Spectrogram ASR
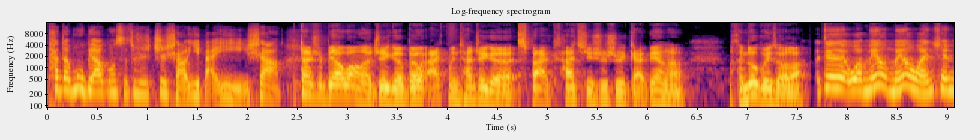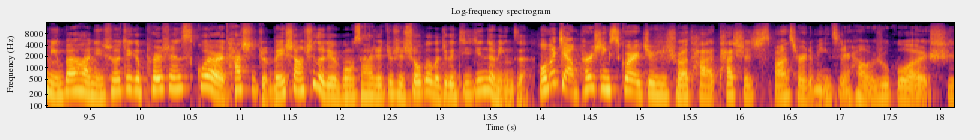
他的目标公司都是至少一百亿以上。但是不要忘了，这个 Bill Ackman 他这个 spec 他其实是改变了。很多规则了，对对，我没有没有完全明白哈。你说这个 Pershing Square 它是准备上市的这个公司，还是就是收购的这个基金的名字？我们讲 Pershing Square 就是说它它是 sponsor 的名字。然后如果是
